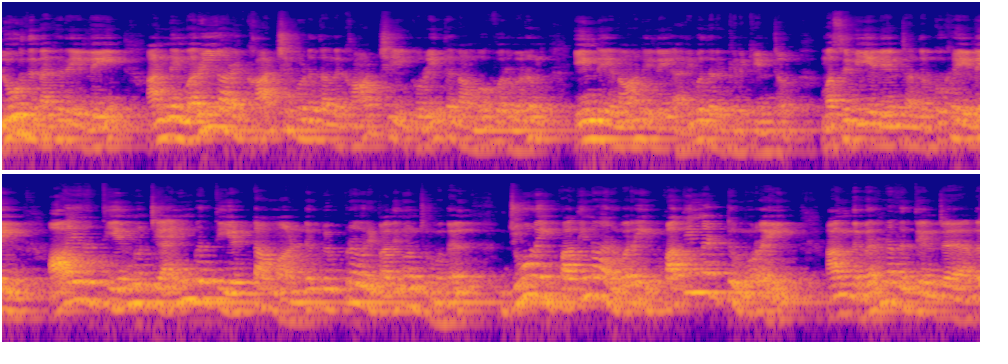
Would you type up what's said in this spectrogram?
லூர்து நகரிலே அன்னை மரியாள் காட்சி கொடுத்த அந்த காட்சியை குறித்து நாம் ஒவ்வொருவரும் இன்றைய நாளிலே அறிவதற்கு இருக்கின்றோம். மசபியல் என்ற அந்த குகையிலே ஆயிரத்தி எண்ணூற்றி ஐம்பத்தி எட்டாம் ஆண்டு பிப்ரவரி பதினொன்று முதல் ஜூலை பதினாறு வரை பதினெட்டு முறை அந்த பெர்னதத் என்ற அந்த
